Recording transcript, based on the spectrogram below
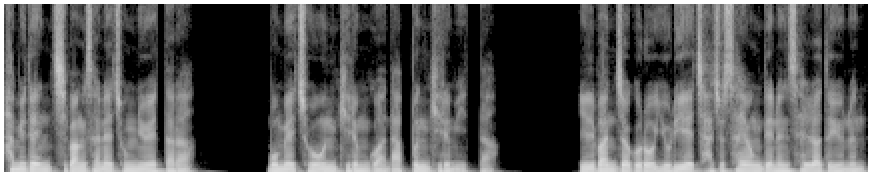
함유된 지방산의 종류에 따라 몸에 좋은 기름과 나쁜 기름이 있다. 일반적으로 요리에 자주 사용되는 샐러드유는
